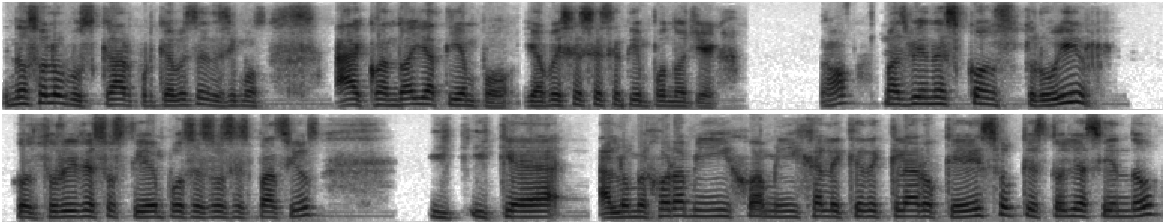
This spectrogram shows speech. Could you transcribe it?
y no solo buscar, porque a veces decimos, ay, cuando haya tiempo, y a veces ese tiempo no llega. ¿No? Más bien es construir, construir esos tiempos, esos espacios y, y que a, a, lo mejor a mi hijo, a mi hija le quede claro que eso que estoy haciendo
